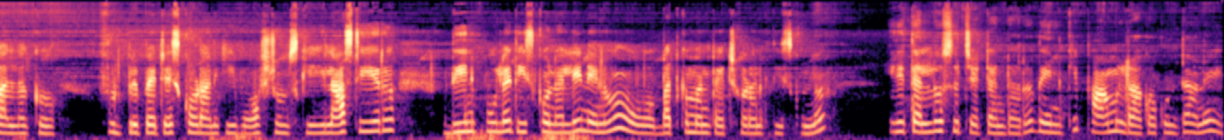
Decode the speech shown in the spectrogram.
వాళ్ళకు ఫుడ్ ప్రిపేర్ చేసుకోవడానికి వాష్రూమ్స్కి లాస్ట్ ఇయర్ దీని పూలే తీసుకొని వెళ్ళి నేను బతుకమ్మని పేర్చుకోవడానికి తీసుకున్నా. ఇది తెల్లూసు చెట్టు అంటారు. దీనికి పాములు రాకోకుండా అని ఈ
